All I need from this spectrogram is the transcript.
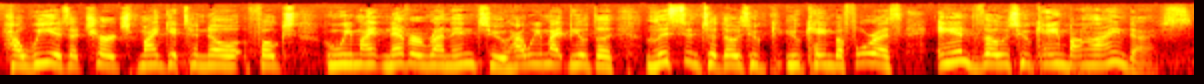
how we as a church might get to know folks who we might never run into, how we might be able to listen to those who, who came before us and those who came behind us.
